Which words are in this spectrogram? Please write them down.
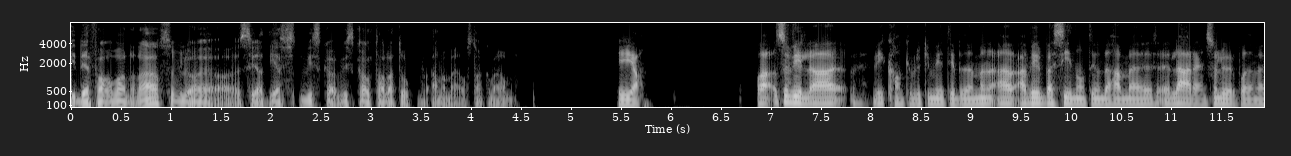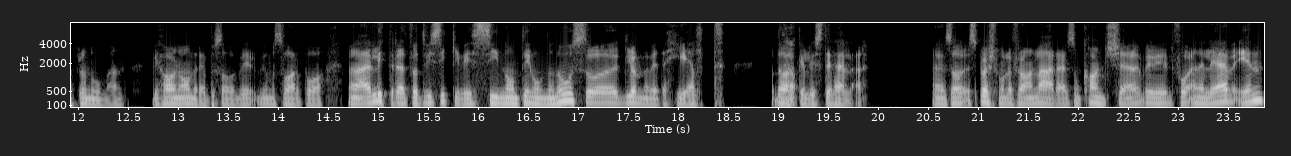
i det farvannet der, så vil jeg eh, si at yes, vi skal, vi skal ta dette opp enda mer og snakke mer om det. Ja. Og så vil jeg, Vi kan ikke bruke mye tid på det, men jeg, jeg vil bare si noe om det her med læreren som lurer på det med pronomen. Vi har noen andre episoder vi, vi må svare på. Men jeg er litt redd for at hvis ikke vi sier noe om det nå, så glemmer vi det helt. Og det har jeg Ja. ikke lyst til heller. Eh, Så spørsmålet fra en lærer som kanskje vil få en elev inn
